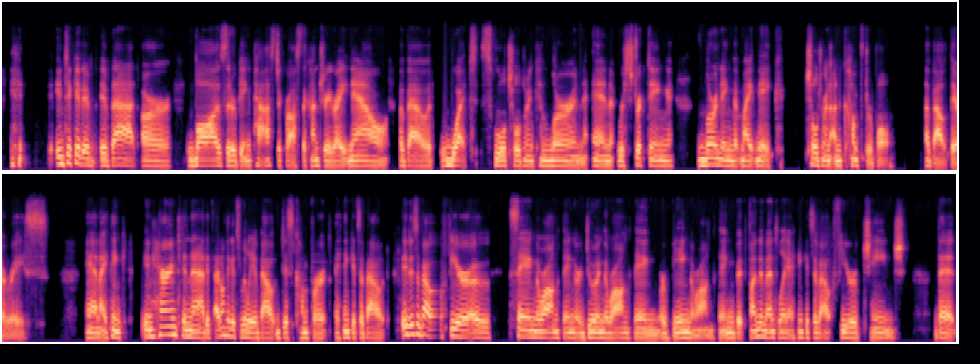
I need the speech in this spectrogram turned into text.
indicative of that are laws that are being passed across the country right now about what school children can learn and restricting learning that might make children uncomfortable about their race. And I think inherent in that, I don't think it's really about discomfort. I think it's about, it is about fear of saying the wrong thing or doing the wrong thing or being the wrong thing. But fundamentally, I think it's about fear of change. That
